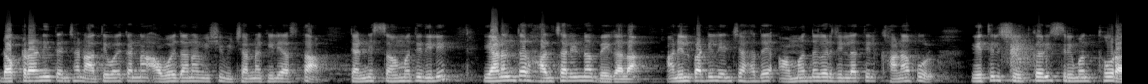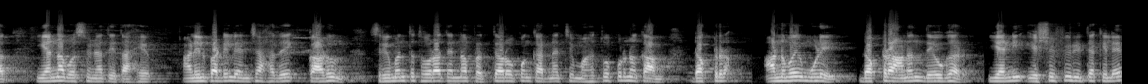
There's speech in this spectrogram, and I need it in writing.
डॉक्टरांनी त्यांच्या नातेवाईकांना अवयदानाविषयी विचारणा केली असता त्यांनी सहमती दिली. यानंतर हालचालींना वेग आला. अनिल पाटील यांच्या हदय अहमदनगर जिल्ह्यातील खानापूर येथील शेतकरी श्रीमंत थोरात यांना बसविण्यात येत आहे. अनिल पाटील यांच्या हदय काढून श्रीमंत थोरात यांना प्रत्यारोपण करण्याचे महत्त्वपूर्ण काम डॉक्टर अन्वय मुळे डॉक्टर आनंद देवघर यांनी यशस्वीरित्या केले.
